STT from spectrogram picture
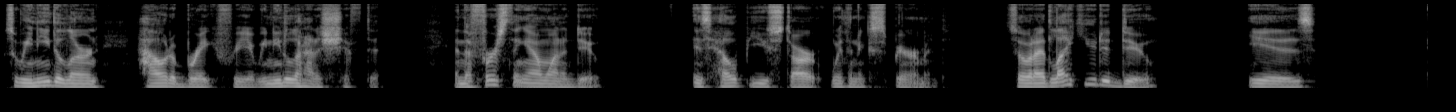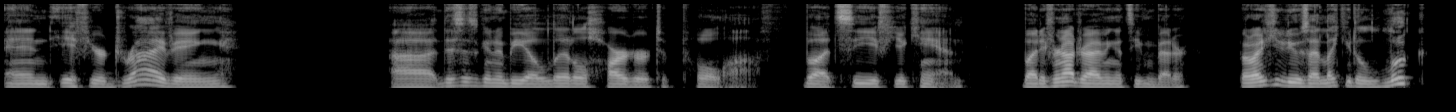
So we need to learn how to break free. It. We need to learn how to shift it. And the first thing I want to do is help you start with an experiment. So, what I'd like you to do is, and if you're driving, uh, this is going to be a little harder to pull off, but see if you can. But if you're not driving, it's even better. But what I'd like you to do is, I'd like you to look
